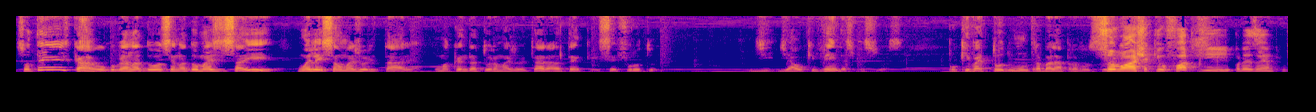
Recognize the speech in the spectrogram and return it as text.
Só tem, cara, o governador, o senador, mas isso aí, uma eleição majoritária, uma candidatura majoritária, ela tem que ser fruto de, de algo que vem das pessoas. Porque vai todo mundo trabalhar para você. O senhor não acha que o fato de, por exemplo,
